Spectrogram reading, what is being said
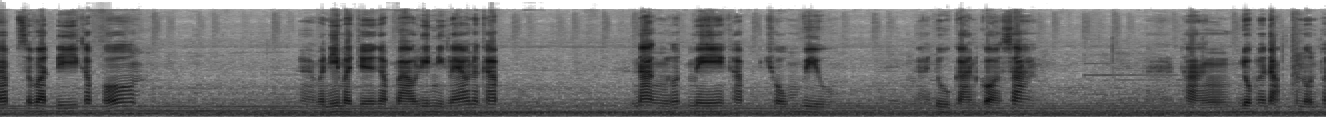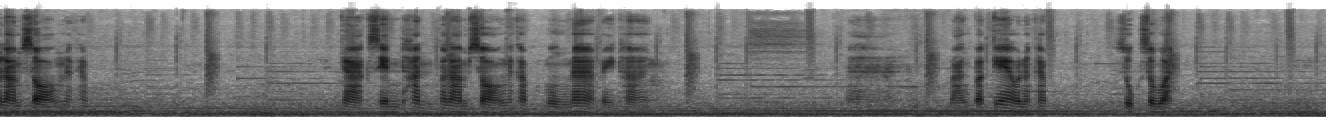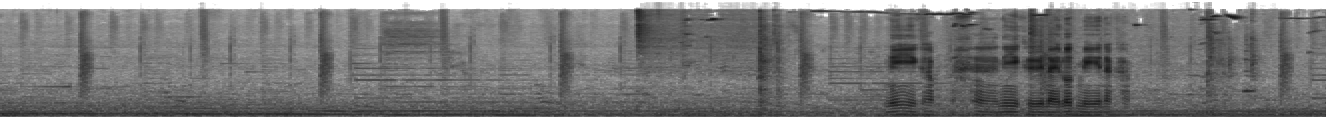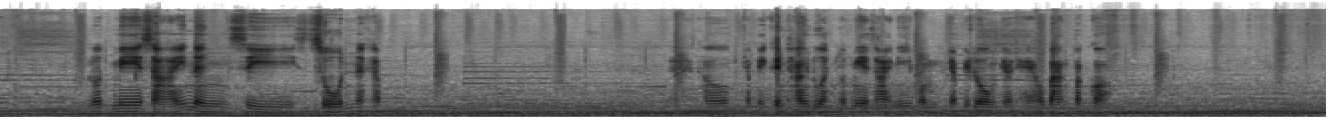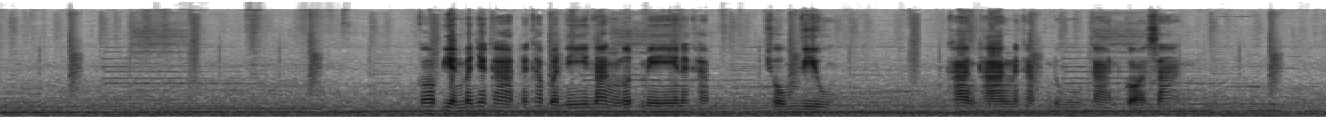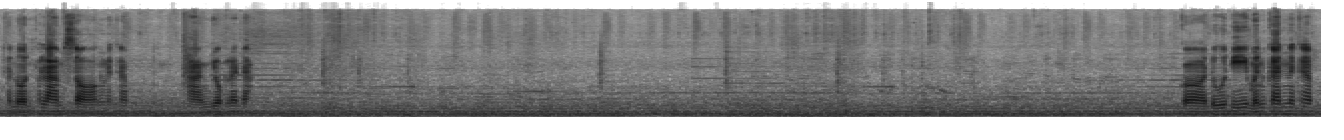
ครับสวัสดีครับผมวันนี้มาเจอกับบาวลินอีกแล้วนะครับ นั่งรถเมล์ครับชมวิว ดูการก่อสร้าง ทางยกระดับถนนพระรามสองนะครับ จากเซนทันพระรามสองนะครับ มุ่งหน้าไปทางาบางปะแก้วนะครับ สุขสวัสดิ์ นี่ครับนี่คือในรถเมล์นะครับ รถเมล์สาย 140 นะครับเขาจะไปขึ้นทางด่วนรถเมล์สายนี้ผมจะไปลงแถวแถวบางประกอบก็เปลี่ยนบรรยากาศนะครับ วันนี้นั่งรถเมล์นะครับ ชมวิว ข้างทางนะครับ ดูการก่อสร้าง ถนนพระรามสองนะครับ ทางยกระดับ ก็ดูดีเหมือนกันนะครับ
